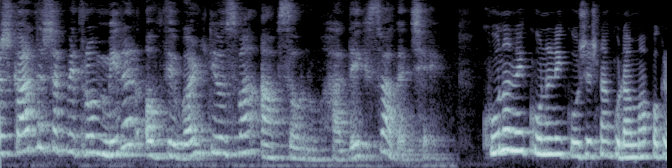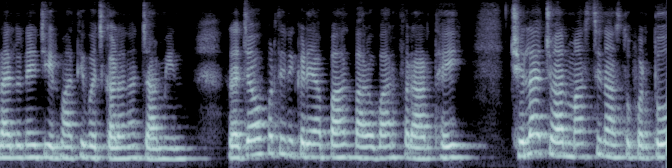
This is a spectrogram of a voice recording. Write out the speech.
નમસ્કાર દર્શક મિત્રો મિરર ઓફ ધી વર્લ્ડ ન્યૂઝમાં આપ સૌનું હાર્દિક સ્વાગત છે. ખૂન અને ખૂનની કોશિશના ગુનામાં પકડાયેલાને જેલમાંથી વચગાળાના જામીન રજા ઉપરથી નીકળ્યા બાદ બારોબાર ફરાર થઈ છેલ્લા ચાર માસથી નાસ્તો ફરતો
